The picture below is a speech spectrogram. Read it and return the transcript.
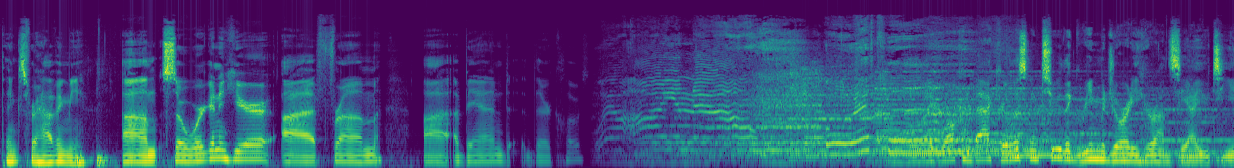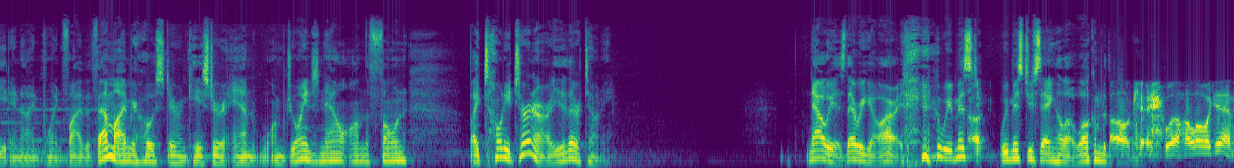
Thanks for having me. Um, so we're going to hear uh, from uh, a band. They're close. All right, welcome back. You're listening to the Green Majority here on CIUT 89.5 FM. I'm your host, Darren Caster, and I'm joined now on the phone by Tony Turner. Are you there, Tony? Now he is. There we go. All right, we missed you. we missed you saying hello. Welcome to the Okay. Well, hello again.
